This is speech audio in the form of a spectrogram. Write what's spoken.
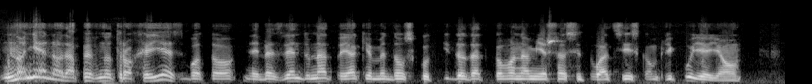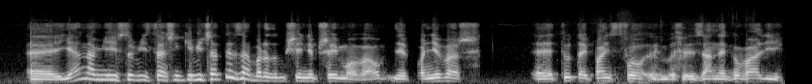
No nie, no na pewno trochę jest, bo to bez względu na to, jakie będą skutki, dodatkowo namiesza sytuację i skomplikuje ją. E, ja na miejscu ministra Sienkiewicza też za bardzo bym się nie przejmował, e, ponieważ e, tutaj państwo zanegowali,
